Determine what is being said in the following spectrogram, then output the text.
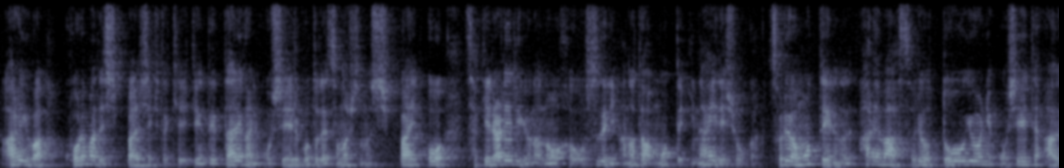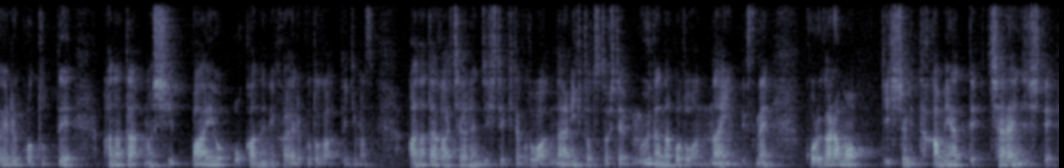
あるいはこれまで失敗してきた経験で誰かに教えることでその人の失敗を避けられるようなノウハウをすでにあなたは持っていないでしょうか？それを持っているのであればそれを同様に教えてあげることであなたの失敗をお金に変えることができます。あなたがチャレンジしてきたことは何一つとして無駄なことはないんですね。これからも一緒に高め合ってチャレンジして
